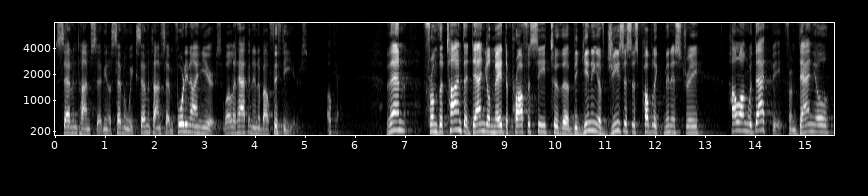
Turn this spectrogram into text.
seven times seven, you know, seven weeks, seven times seven, 49 years. Well, it happened in about 50 years. Okay. Then from the time that Daniel made the prophecy to the beginning of Jesus' public ministry, how long would that be from Daniel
